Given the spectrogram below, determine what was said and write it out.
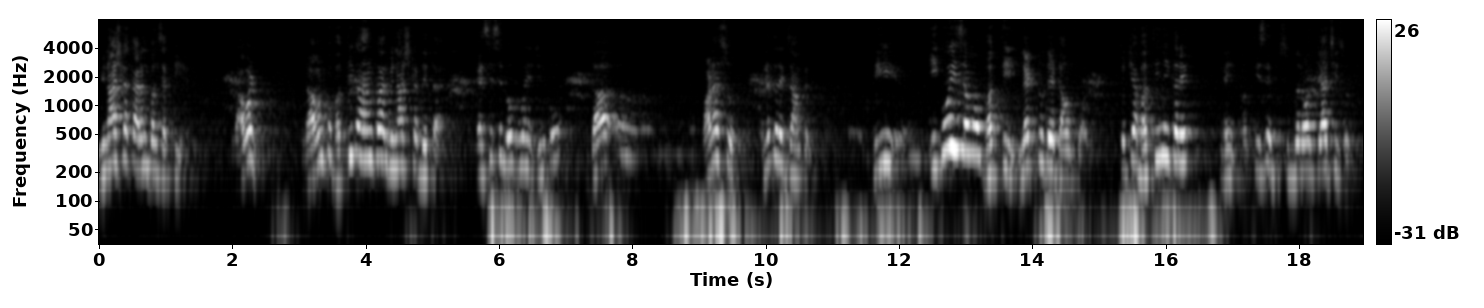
विनाश का कारण बन सकती है रावण रावण को भक्ति का अहंकार विनाश कर देता है ऐसे से लोग हुए हैं जिनको the Banasura example the egoism of bhakti led to their downfall तो क्या भक्ति नहीं करे? नहीं, भक्ति से सुंदर और क्या चीज़ होती है?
